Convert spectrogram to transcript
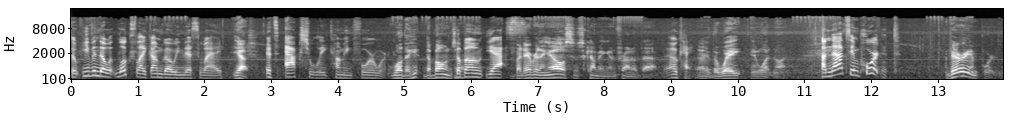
So even though it looks like I'm going this way, Yes. it's actually coming forward. Well, the the bones. The are, bone, yes. But everything else is coming in front of that, okay. uh, the weight and whatnot. And that's important. Very important,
